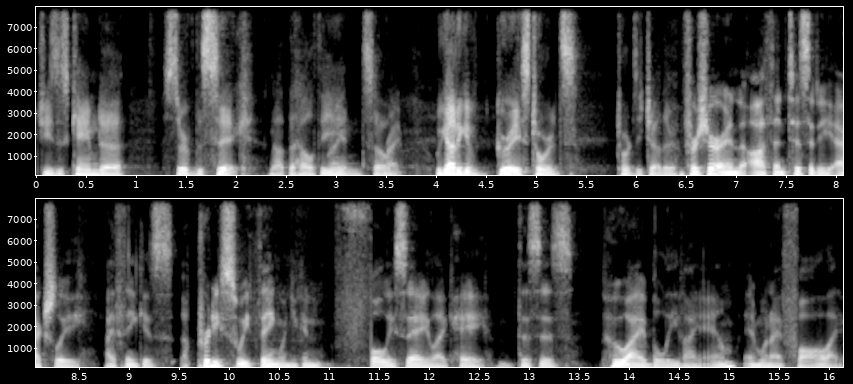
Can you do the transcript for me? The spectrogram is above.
Jesus came to serve the sick, not the healthy. Right. And so Right. we got to give grace towards towards each other. For sure. And the authenticity actually, I think, is a pretty sweet thing when you can fully say, like, hey, this is who I believe I am. And when I fall, I,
